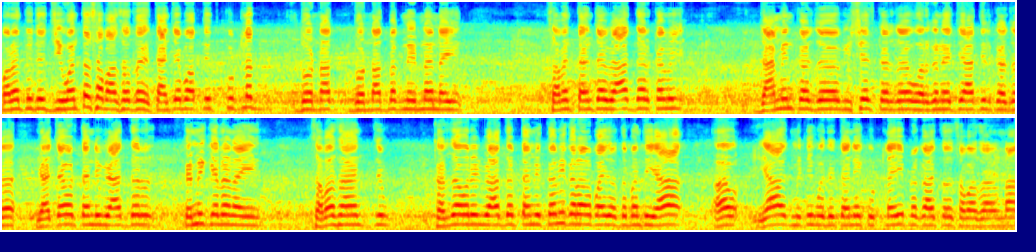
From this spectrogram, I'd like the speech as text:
परंतु जे जिवंत सभासद आहेत त्यांच्या बाबतीत कुठलंच धोरणात धोरणात्मक निर्णय नाही. समज त्यांचा व्याजदर कमी जामीन कर्ज विशेष कर्ज वर्गण्याचे आतील कर्ज याच्यावर त्यांनी व्याजदर कमी केलं नाही. सभासदांचे कर्जावरील व्याजदर त्यांनी कमी करायला पाहिजे होतं पण ते या या मिटिंगमध्ये त्यांनी कुठल्याही प्रकारचं सभासदांना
